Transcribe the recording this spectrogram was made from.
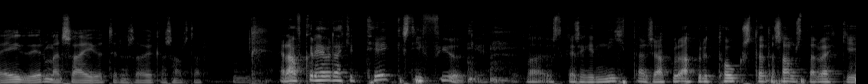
leiðir menn sæju til þess að auka samstarf. En af hverju hefur þetta ekki tekist í fjögi? Það er kannski ekki nýtt hans af hverju, af hverju tókst þetta samstarf ekki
